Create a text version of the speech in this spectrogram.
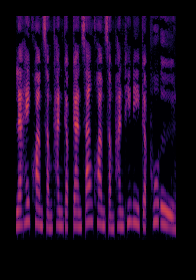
และให้ความสำคัญกับการสร้างความสัมพันธ์ที่ดีกับผู้อื่น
